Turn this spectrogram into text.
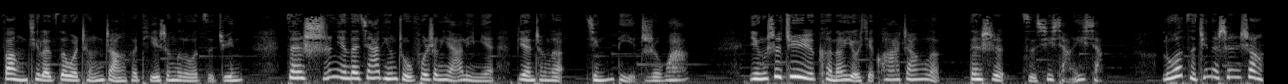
放弃了自我成长和提升的罗子君，在十年的家庭主妇生涯里面变成了井底之蛙。影视剧可能有些夸张了，但是仔细想一想，罗子君的身上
